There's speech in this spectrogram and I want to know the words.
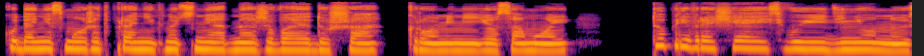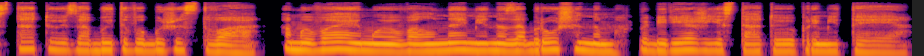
куда не сможет проникнуть ни одна живая душа, кроме нее самой, то превращаясь в уединенную статую забытого божества, омываемую волнами на заброшенном побережье статую Прометея.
